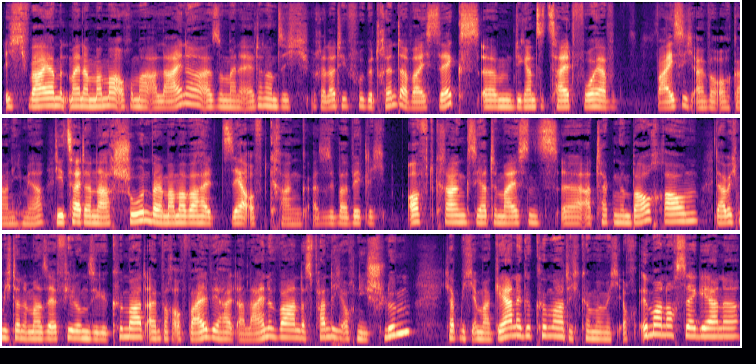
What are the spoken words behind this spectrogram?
Ich war ja mit meiner Mama auch immer alleine. Also meine Eltern haben sich relativ früh getrennt. Da war ich sechs. Ähm, die ganze Zeit vorher weiß ich einfach auch gar nicht mehr. Die Zeit danach schon, weil Mama war halt sehr oft krank. Also sie war wirklich oft krank. Sie hatte meistens äh, Attacken im Bauchraum. Da habe ich mich dann immer sehr viel um sie gekümmert, einfach auch weil wir halt alleine waren. Das fand ich auch nie schlimm. Ich habe mich immer gerne gekümmert. Ich kümmere mich auch immer noch sehr gerne.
